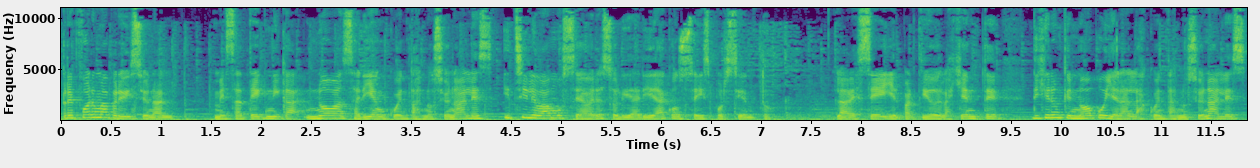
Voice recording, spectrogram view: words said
Reforma previsional. Mesa técnica no avanzaría en cuentas nacionales y Chile Vamos se abre a solidaridad con 6%. La ABC y el Partido de la Gente dijeron que no apoyarán las cuentas nacionales,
